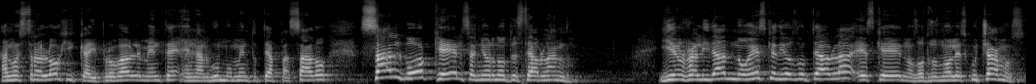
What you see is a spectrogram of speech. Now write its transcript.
a nuestra lógica y probablemente en algún momento te ha pasado, salvo que el Señor no te esté hablando. Y en realidad no es que Dios no te habla, es que nosotros no le escuchamos,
